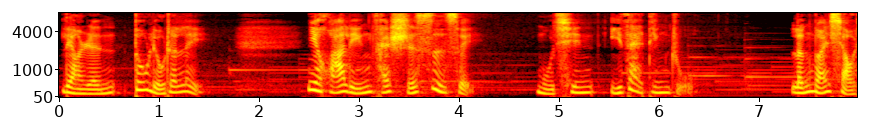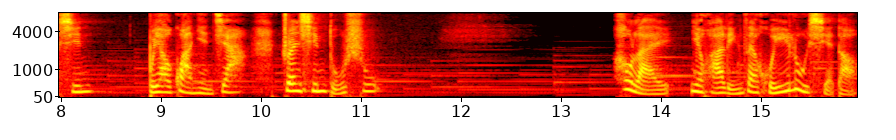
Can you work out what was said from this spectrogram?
两人都流着泪。聂华苓才十四岁，母亲一再叮嘱：冷暖小心，不要挂念家，专心读书。后来，聂华苓在回忆录写道。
